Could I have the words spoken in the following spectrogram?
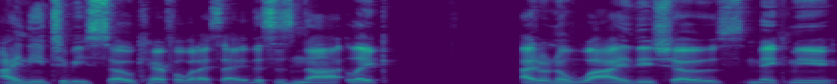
I need to be so careful what i say. This is not like i don't know why these shows make me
